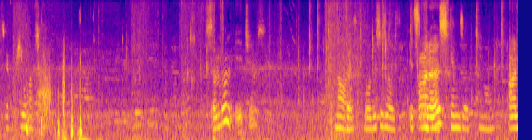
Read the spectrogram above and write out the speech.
It's gonna peel my skin. Sunburn itches. No, well this is like, it's On like us? skin's like, you know, On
